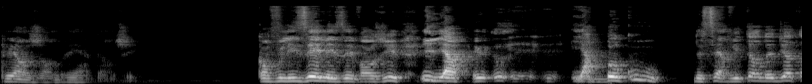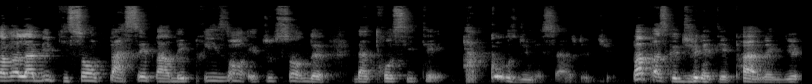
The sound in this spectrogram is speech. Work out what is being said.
peut engendrer un danger. Quand vous lisez les évangiles, il y a, euh, euh, il y a beaucoup de serviteurs de Dieu à travers la Bible qui sont passés par des prisons et toutes sortes d'atrocités à cause du message de Dieu. Pas parce que Dieu n'était pas avec Dieu,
